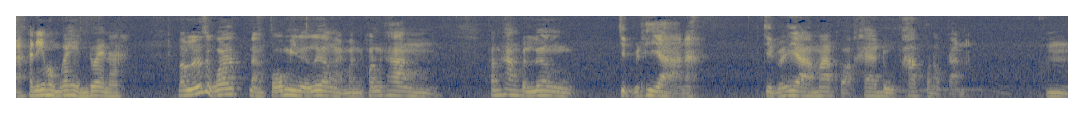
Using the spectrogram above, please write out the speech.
นะอันนี้ผมก็เห็นด้วยนะ เรารู้สึกว่าหนังโป๊มีเนื้อเรื่องอะมันค่อนข้าง ค่อนข้างเป็นเรื่องจิตวิทยานะจิตวิทยามากกว่าแค่ดูภาพคนออกกันอะอืม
